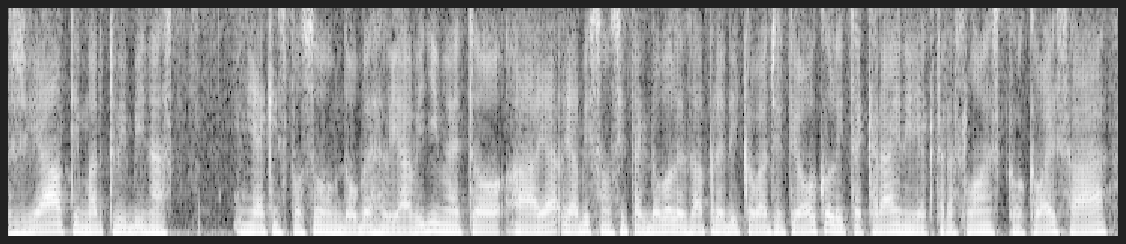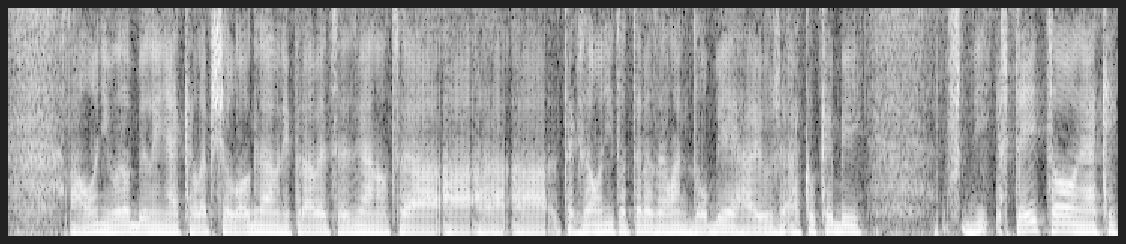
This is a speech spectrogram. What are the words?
žiaľ, tí mŕtvi by nás nejakým spôsobom dobehli. A vidíme to, a ja, ja by som si tak dovolil zapredikovať, že tie okolité krajiny, jak teraz Slovensko klesá a oni urobili nejaké lepšie lockdowny práve cez Vianoce a, a, a, a takže oni to teraz len dobiehajú, že ako keby v tejto nejakej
